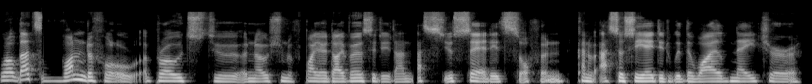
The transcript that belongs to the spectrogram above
Well, that's a wonderful approach to a notion of biodiversity. And as you said, it's often kind of associated with the wild nature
